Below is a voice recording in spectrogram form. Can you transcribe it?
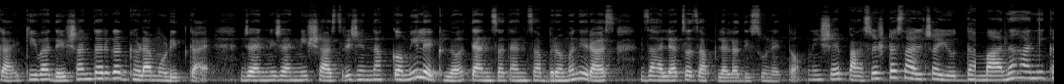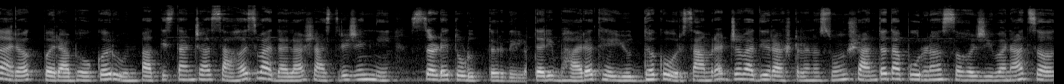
काय किंवा देशांतर्गत घडामोडीत काय? ज्यांनी ज्यांनी शास्त्रीजींना कमी लेखलं त्यांचा त्यांचा भ्रमनिरास झाल्याचंच आपल्याला दिसून येतं. एकोणीसशे पासष्ट सालच्या युद्धात मानहानिकारक पराभव करून पाकिस्तानच्या साहसवादाला शास्त्रीजींनी सडेतोड उत्तर दिलं. तरी भारत हे युद्धकोर साम्राज्यवादी राष्ट्र नसून शांततापूर्ण सहजीवनाचं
